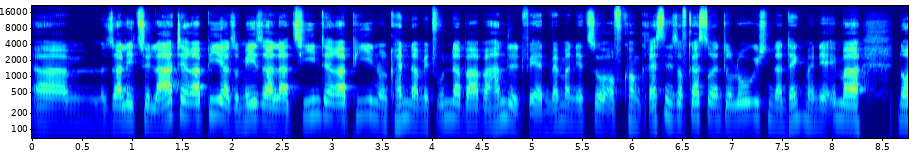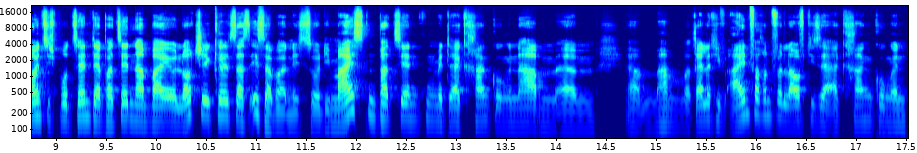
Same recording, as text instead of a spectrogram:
ähm, Salicylartherapie, also Mesalazin-Therapien und können damit wunderbar behandelt werden. Wenn man jetzt so auf Kongressen ist, auf gastroenterologischen, dann denkt man ja immer, 90 Prozent der Patienten haben Biologicals, das ist aber nicht so. Die meisten Patienten mit Erkrankungen haben, ähm, haben relativ einfachen Verlauf dieser Erkrankungen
